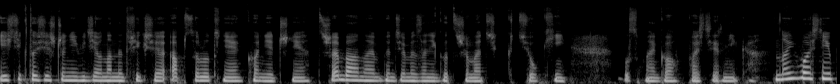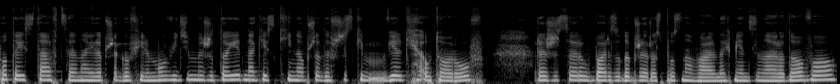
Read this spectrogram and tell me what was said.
Jeśli ktoś jeszcze nie widział na Netflixie, absolutnie koniecznie trzeba. No, będziemy za niego trzymać kciuki 8 października. No i właśnie po tej stawce najlepszego filmu widzimy, że to jednak jest kino przede wszystkim wielkich autorów, reżyserów bardzo dobrze rozpoznawalnych międzynarodowo,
